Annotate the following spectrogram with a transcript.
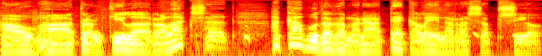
Au, va, tranquil·la, relaxa't. Acabo de demanar te calent a recepció.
